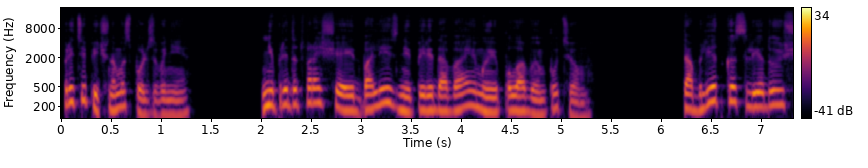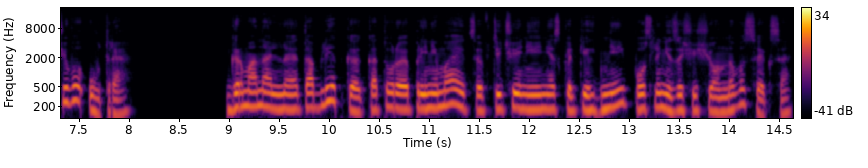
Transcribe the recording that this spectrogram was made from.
при типичном использовании. Не предотвращает болезни, передаваемые половым путем. Таблетка следующего утра. Гормональная таблетка, которая принимается в течение нескольких дней после незащищенного секса.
